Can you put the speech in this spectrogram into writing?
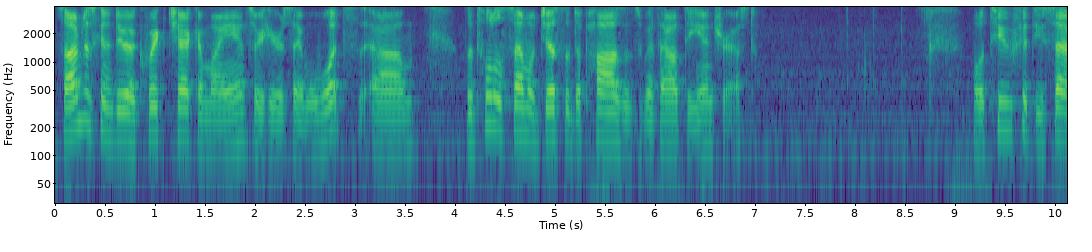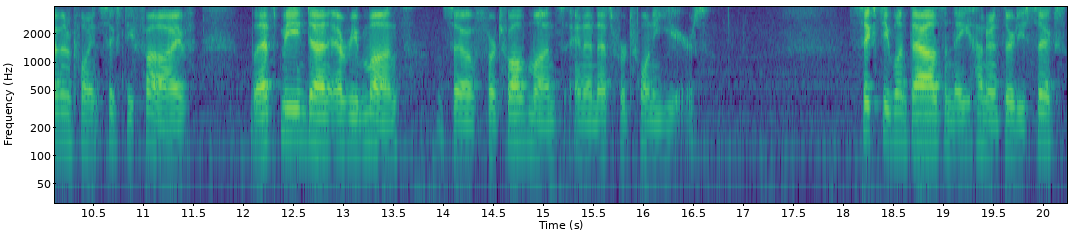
So I'm just going to do a quick check on my answer here. Say, well, what's um, the total sum of just the deposits without the interest? Well, 257.65. Well, that's being done every month, so for 12 months, and then that's for 20 years. 61,836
